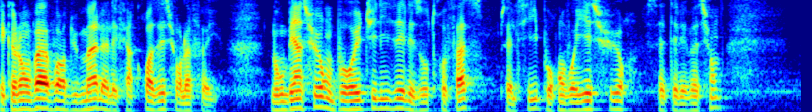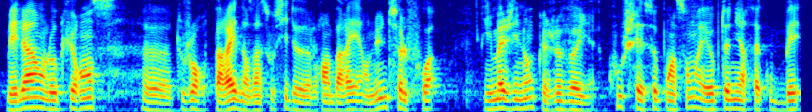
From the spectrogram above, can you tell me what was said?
et que l'on va avoir du mal à les faire croiser sur la feuille. Donc bien sûr, on pourrait utiliser les autres faces, celle-ci, pour envoyer sur cette élévation. Mais là, en l'occurrence, euh, toujours pareil, dans un souci de le rembarrer en une seule fois, Imaginons que je veuille coucher ce poinçon et obtenir sa coupe B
